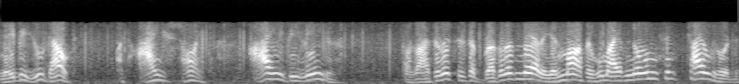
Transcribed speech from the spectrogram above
Maybe you doubt, but I saw it. I believe. For Lazarus is a brother of Mary and Martha, whom I have known since childhood.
